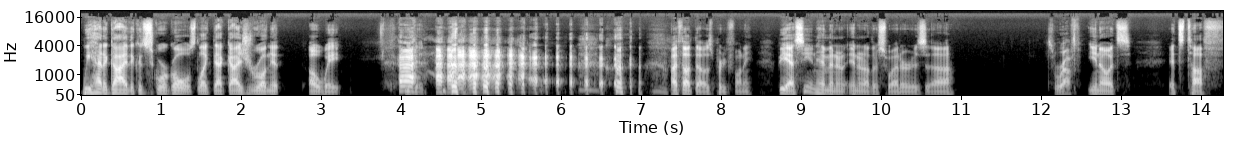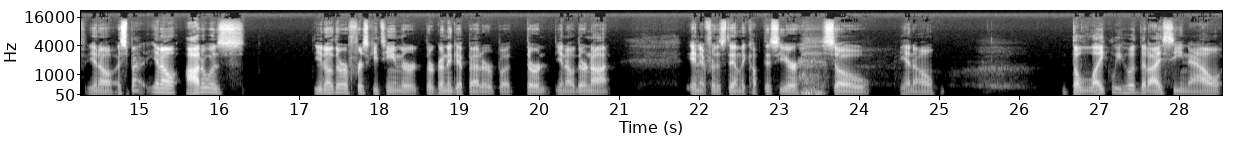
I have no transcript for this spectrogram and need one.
we had a guy that could score goals like that guy Giroux on the. Oh wait, did. I thought that was pretty funny. But yeah, seeing him in, a, in another sweater is uh it's rough. you know it's it's tough you know espe- you know ottawa's you know they're a frisky team they're they're going to get better but they're you know they're not in it for the stanley cup this year so you know the likelihood that i see now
